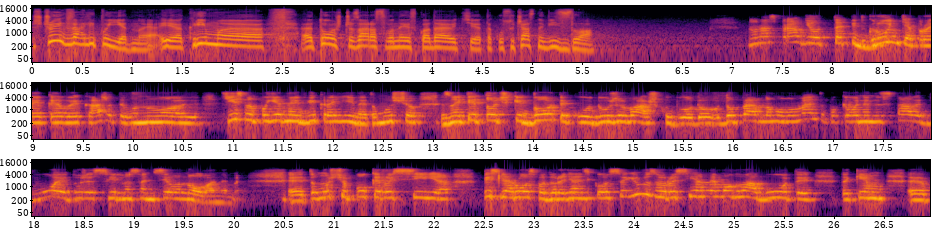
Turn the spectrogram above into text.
Що їх взагалі поєднує, Е, крім е, е, того, що зараз вони складають таку сучасну вісь зла? Ну насправді, от те підґрунтя, про яке ви кажете, воно тісно поєднує дві країни, тому що знайти точки дотику дуже важко було до, до певного моменту, поки вони не стали двоє дуже сильно санкціонованими. Е, Тому що поки Росія після розпаду радянського союзу Росія не могла бути таким е,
